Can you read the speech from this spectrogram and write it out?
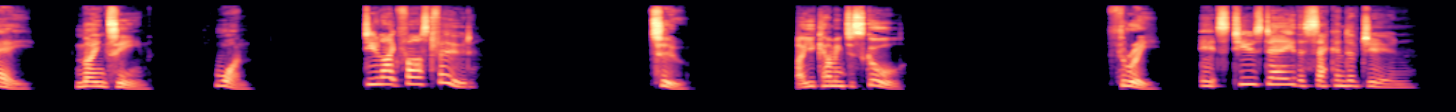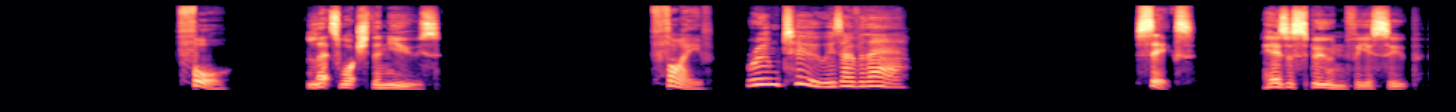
A. 19. 1. Do you like fast food? 2. Are you coming to school? 3. It's Tuesday, the 2nd of June. 4. Let's watch the news. 5. Room 2 is over there. 6. Here's a spoon for your soup.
